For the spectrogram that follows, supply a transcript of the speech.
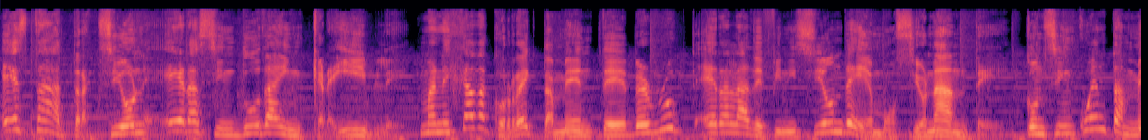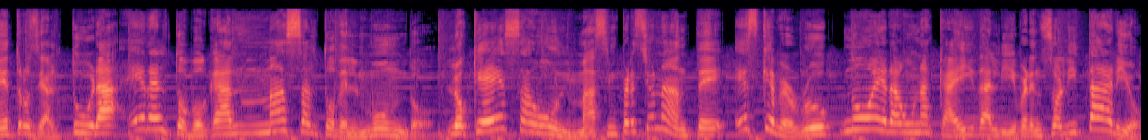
Esta atracción era sin duda increíble. Manejada correctamente, Beirut era la definición de emocionante. Con 50 metros de altura, era el tobogán más alto del mundo. Lo que es aún más impresionante es que Beirut no era una caída libre en solitario,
